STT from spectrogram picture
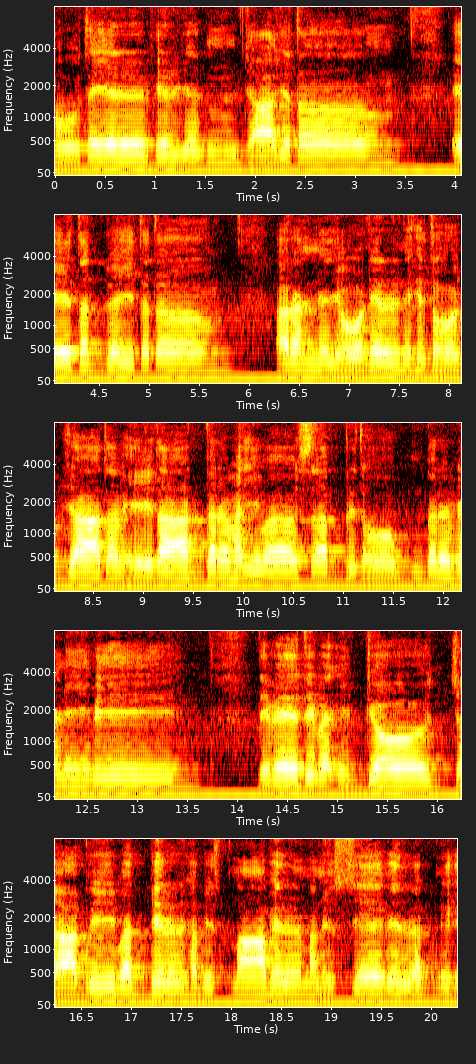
भूतेर्भिर्यजायत एतद्वै तत् अरण्ययो निर्निहितो जातवेदाग्गर्भैव सभृतो गर्भिणीभिः दिवे दिव इड्यो जाग्रीवद्भिर्हविस्माभिर्मनुष्येभिरग्निः।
